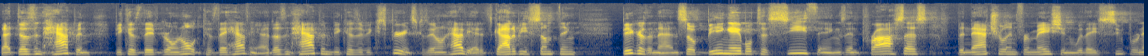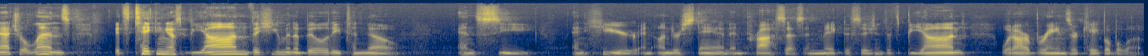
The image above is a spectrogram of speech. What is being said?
That doesn't happen because they've grown old, because they haven't yet. It doesn't happen because of experience, because they don't have yet. It's got to be something bigger than that. And so being able to see things and process the natural information with a supernatural lens, it's taking us beyond the human ability to know and see and hear and understand and process and make decisions. It's beyond what our brains are capable of.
